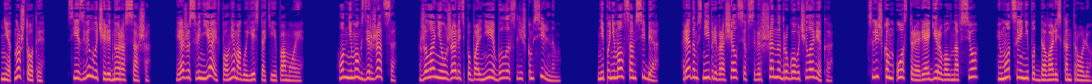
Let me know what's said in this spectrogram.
«Нет, ну что ты!» — съязвил в очередной раз Саша. «Я же свинья и вполне могу есть такие помои». Он не мог сдержаться, желание ужалить побольнее было слишком сильным. Не понимал сам себя, рядом с ней превращался в совершенно другого человека. Слишком остро реагировал на все, эмоции не поддавались контролю.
